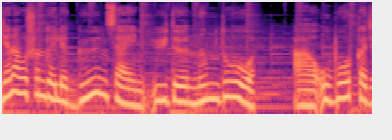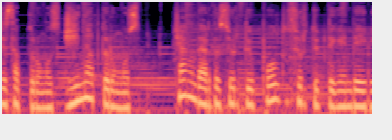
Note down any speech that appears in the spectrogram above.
жана ошондой эле күн сайын үйдө нымдуу уборка жасап туруңуз жыйнап туруңуз чаңдарды сүртүп полду сүртүп дегендей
